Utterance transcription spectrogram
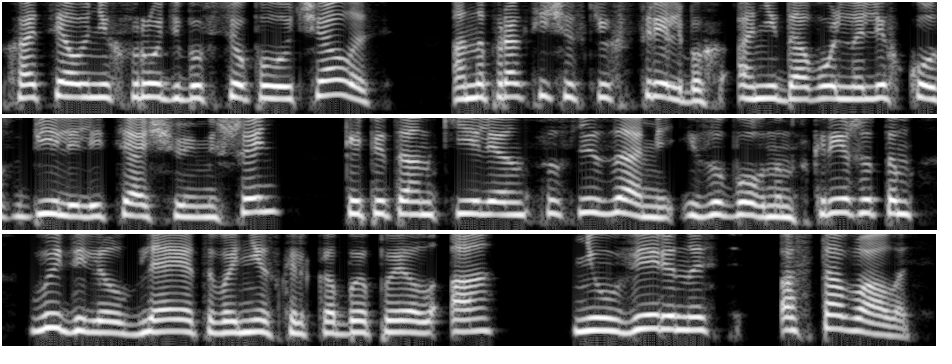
Хотя у них вроде бы все получалось, а на практических стрельбах они довольно легко сбили летящую мишень, капитан Киллиан со слезами и зубовным скрежетом выделил для этого несколько БПЛА, неуверенность оставалась.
